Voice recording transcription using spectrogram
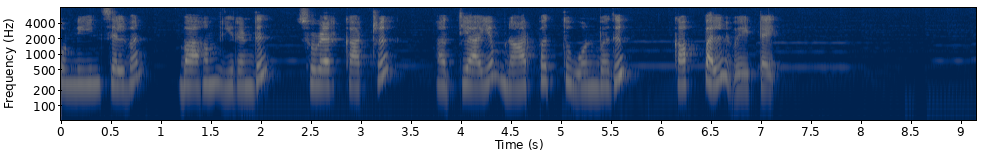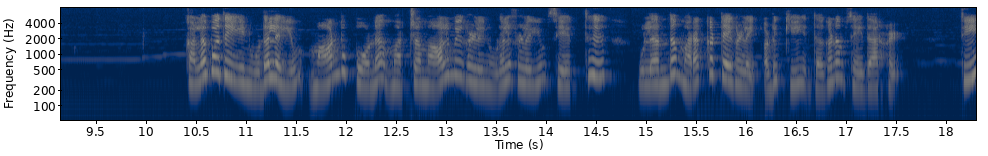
பொன்னியின் செல்வன் பாகம் இரண்டு சுழற்காற்று அத்தியாயம் நாற்பத்து ஒன்பது கப்பல் வேட்டை. கலபதையின் உடலையும் மாண்டு போன மற்ற மாலுமிகளின் உடல்களையும் சேர்த்து உலர்ந்த மரக்கட்டைகளை அடுக்கி தகனம் செய்தார்கள். தீ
